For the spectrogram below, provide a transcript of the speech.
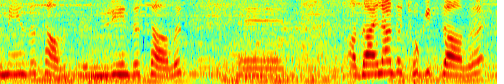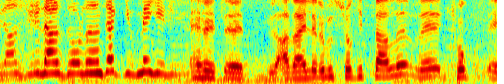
emeğinize sağlık diyorum, yüreğinize sağlık. Ee, adaylar da çok iddialı. Biraz jüriler zorlanacak gibime geliyor. Evet evet adaylarımız çok iddialı ve çok e,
